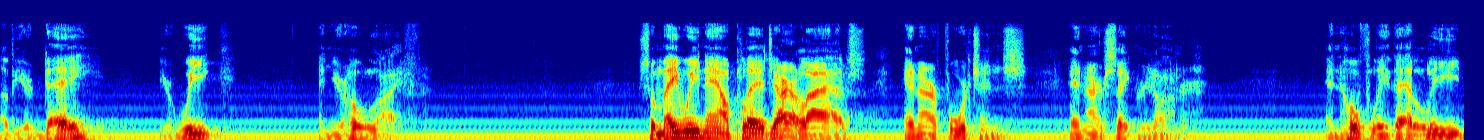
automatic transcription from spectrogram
of your day, your week, and your whole life. So may we now pledge our lives and our fortunes and our sacred honor. And hopefully that'll lead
